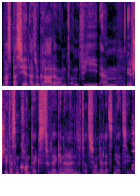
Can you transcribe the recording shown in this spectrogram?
was passiert also gerade und, und wie ähm, steht das im Kontext zu der generellen Situation der letzten Jahrzehnte?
